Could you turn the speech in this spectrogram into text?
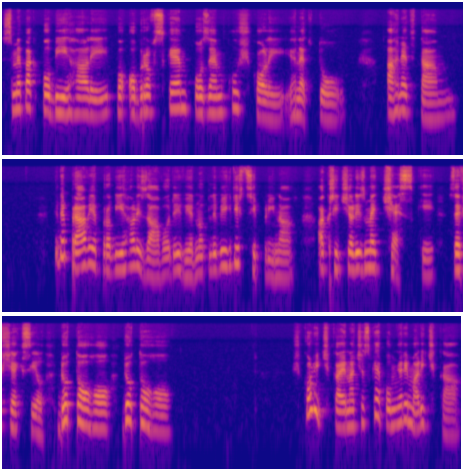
jsme pak pobíhali po obrovském pozemku školy hned tu a hned tam, kde právě probíhaly závody v jednotlivých disciplínách a křičeli jsme česky ze všech sil. Do toho, do toho. Školička je na české poměry maličká.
